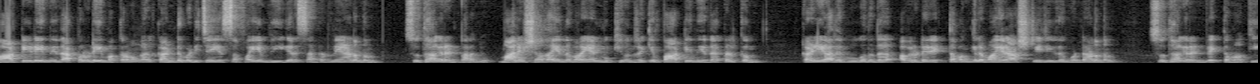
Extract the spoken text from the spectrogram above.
പാർട്ടിയുടെയും നേതാക്കളുടെയും അക്രമങ്ങൾ കണ്ടുപിടിച്ച എസ് എഫ് ഐ എം ഭീകര സംഘടനയാണെന്നും സുധാകരൻ പറഞ്ഞു. മാനുഷാത എന്ന് പറയാൻ മുഖ്യമന്ത്രിക്കും പാർട്ടി നേതാക്കൾക്കും കഴിയാതെ പോകുന്നത് അവരുടെ രക്തപങ്കിലമായ രാഷ്ട്രീയ ജീവിതം കൊണ്ടാണെന്നും സുധാകരൻ വ്യക്തമാക്കി.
